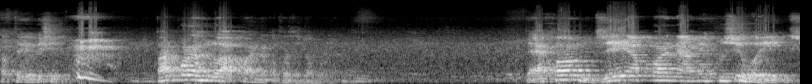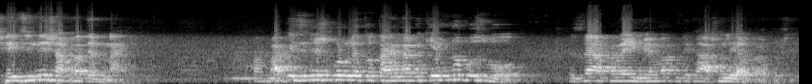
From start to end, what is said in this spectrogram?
তার থেকে বেশি। তারপরে হলো আপ্যায়নের কথা যেটা বলে। এখন যে আপ্যায়নে আমি খুশি হই, সেই জিনিস আপনাদের নাই। বাকি জিনিস করলে তো তাহলে আমি কেমনে বুঝব যে আপনারা এই মেহমান দেখে আসলে আপনারা খুশি?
